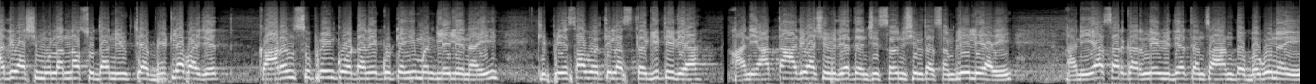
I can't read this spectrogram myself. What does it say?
आदिवासी मुलांना सुद्धा नियुक्त्या भेटल्या पाहिजेत. कारण सुप्रीम कोर्टाने कुठेही म्हटलेले नाही की पेसावरतीला स्थगिती द्या. आणि आता आदिवासी विद्यार्थ्यांची सहनशीलता संपलेली आहे. आणि या सरकारने विद्यार्थ्यांचा अंत बघू नये.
